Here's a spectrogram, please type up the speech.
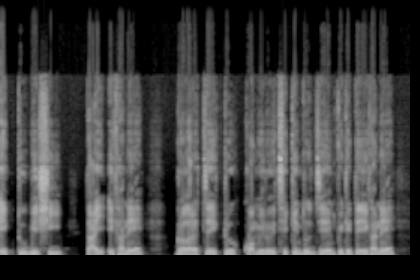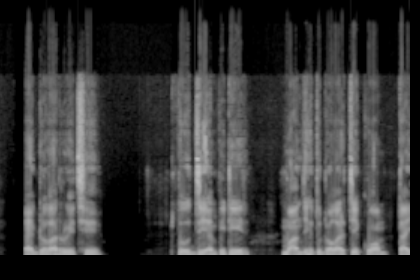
একটু বেশি, তাই এখানে ডলারের চেয়ে একটু কমই রয়েছে, কিন্তু জেএমপিটিতে এখানে এক ডলার রয়েছে। তো জেএমপিটির মান যেহেতু ডলারের চেয়ে কম, তাই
